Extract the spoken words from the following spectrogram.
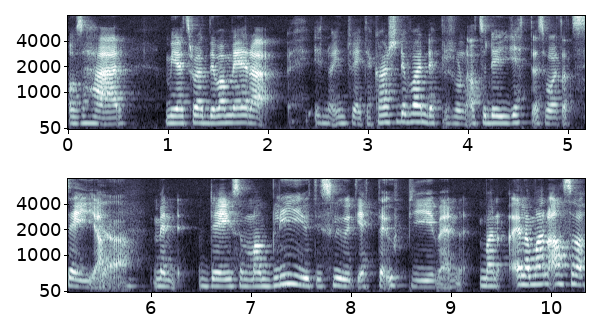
och så här. Men jag tror att det var mera, no, inte vet jag, kanske det var en depression, alltså det är jättesvårt att säga. ja. Men det är som, man blir ju till slut jätteuppgiven. Man, eller man alltså,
